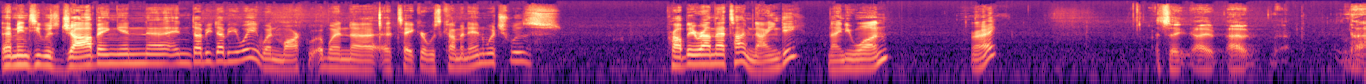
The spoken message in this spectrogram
that means he was jobbing in uh, in WWE when Mark when uh, uh, Taker was coming in, which was probably around that time, 90, 91, right? I'd say I, I,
